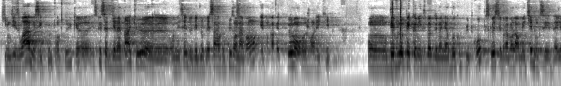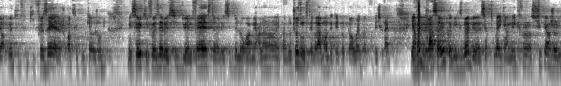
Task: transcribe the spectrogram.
qui me disent ouais mais c'est cool ton truc, euh, est-ce que ça te dirait pas que euh, on essaye de développer ça un peu plus en avant? Et donc en fait, eux ont rejoint l'équipe ont développé Comicsblog de manière beaucoup plus pro, parce que c'est vraiment leur métier. Donc c'est d'ailleurs eux qui, faisaient, je crois que c'est plus le cas aujourd'hui, mais c'est eux qui faisaient le site du Hellfest, les sites de Leroy Merlin et plein d'autres choses. Donc c'était vraiment des développeurs web professionnels. Et en fait, grâce à eux, Comicsblog euh, s'est retrouvé avec un écran super joli.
